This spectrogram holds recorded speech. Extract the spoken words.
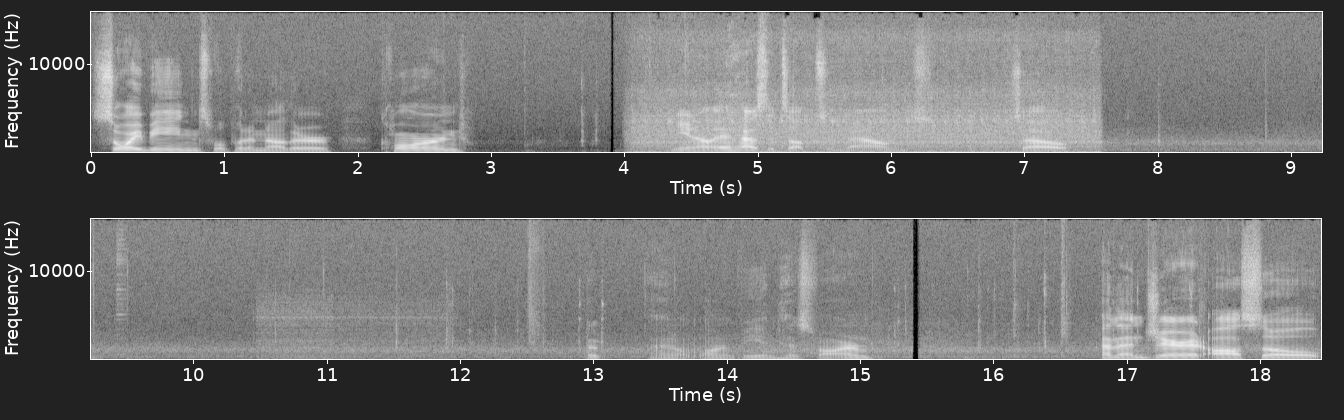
Soybeans, we'll put another. Corn, you know, it has its ups and downs. So, I don't want to be in his farm. And then Jared also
